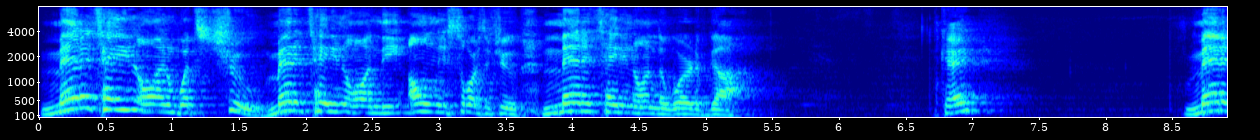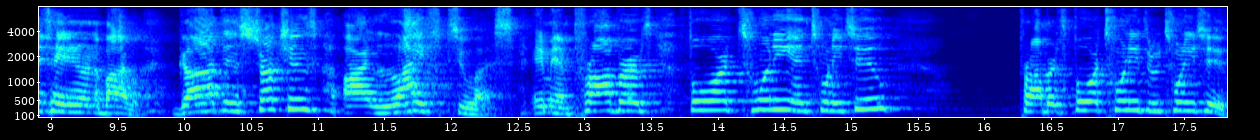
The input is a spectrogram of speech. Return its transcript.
Meditating on what's true, meditating on the only source of truth, meditating on the Word of God. Okay? Meditating on the Bible. God's instructions are life to us. Amen. Proverbs 4 20 and 22. Proverbs 4 20 through 22.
